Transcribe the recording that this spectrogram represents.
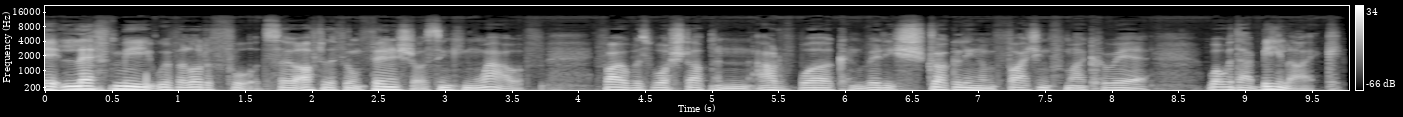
it left me with a lot of thoughts. So after the film finished, I was thinking, wow, if, if I was washed up and out of work and really struggling and fighting for my career, what would that be like?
